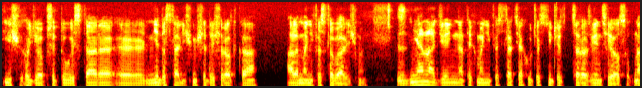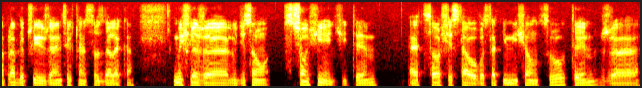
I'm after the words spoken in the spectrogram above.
jeśli chodzi o przytuły stare, nie dostaliśmy się do środka ale manifestowaliśmy. Z dnia na dzień na tych manifestacjach uczestniczy coraz więcej osób, naprawdę przyjeżdżających często z daleka. Myślę, że ludzie są wstrząśnięci tym, e, co się stało w ostatnim miesiącu, tym, że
